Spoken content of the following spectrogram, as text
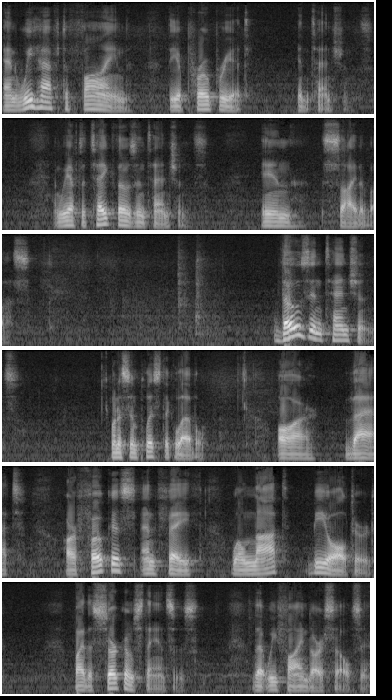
And we have to find the appropriate intentions. And we have to take those intentions inside of us. Those intentions, on a simplistic level, are that our focus and faith will not be altered by the circumstances that we find ourselves in.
